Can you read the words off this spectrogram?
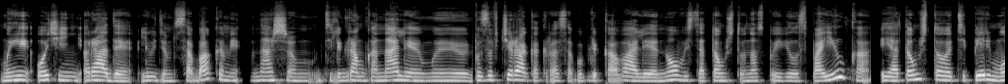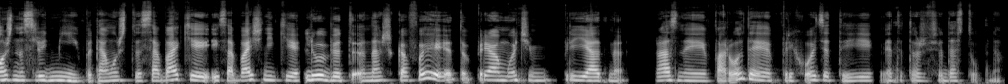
мы очень рады людям с собаками. В нашем телеграм-канале мы позавчера как раз опубликовали новость о том, что у нас появилась поилка, и о том, что теперь можно с людьми, потому что собаки и собачники любят наше кафе, и это прям очень приятно. Разные породы приходят, и это тоже все доступно.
